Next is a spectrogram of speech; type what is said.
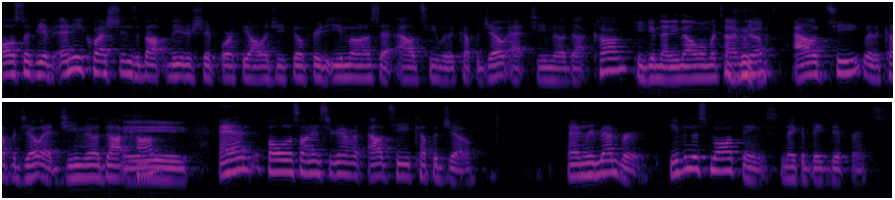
also, if you have any questions about leadership or theology, feel free to email us at lt with a cup of joe at gmail.com. Can you give them that email one more time, Joe? lt with a cup of joe at gmail.com. hey. And follow us on Instagram at lt cup of joe. And remember, even the small things make a big difference.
